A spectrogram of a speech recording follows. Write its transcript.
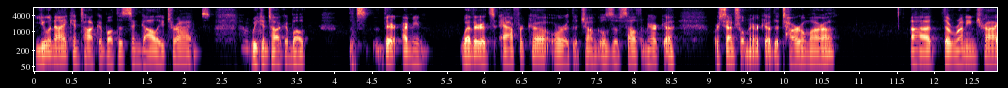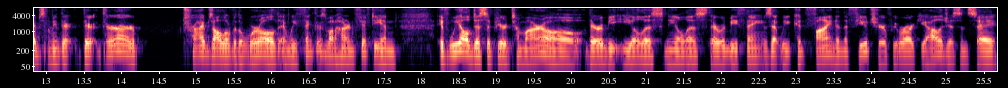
you and i can talk about the singali tribes. Mm-hmm. we can talk about this there i mean whether it's africa or the jungles of south america or central america the tarahumara uh, the running tribes i mean there there there are tribes all over the world, and we think there's about 150. And if we all disappeared tomorrow, there would be Aeolus, Neolus, there would be things that we could find in the future if we were archaeologists and say,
